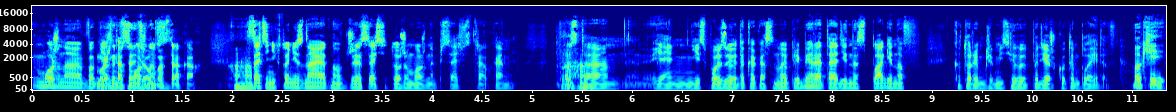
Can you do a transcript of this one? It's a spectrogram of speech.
Можно в объектах, можно, можно в строках. Ага. Кстати, никто не знает, но в GSS тоже можно писать в строками. Просто ага. я не использую это как основной пример. Это один из плагинов, который имплементирует поддержку темплейтов. Окей,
